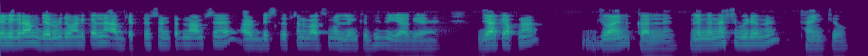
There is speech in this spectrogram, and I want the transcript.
टेलीग्राम ज़रूर ज्वाइन कर लें। ऑब्जेक्टिव सेंटर नाम से है और डिस्क्रिप्शन बॉक्स में लिंक भी दिया गया है। जाके अपना ज्वाइन कर लें। मिलेंगे नेक्स्ट वीडियो में। Thank you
